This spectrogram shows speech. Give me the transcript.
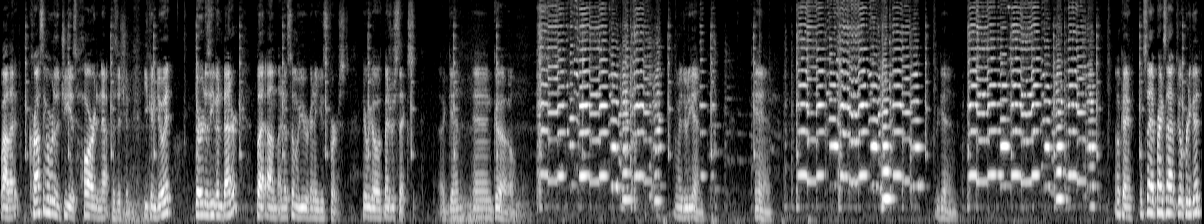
Wow, that crossing over to the G is hard in that position. You can do it. Third is even better, but um, I know some of you are going to use first. Here we go. Measure six. Again and go. I'm going to do it again. And again. Okay, let's say I practice that, feel pretty good.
